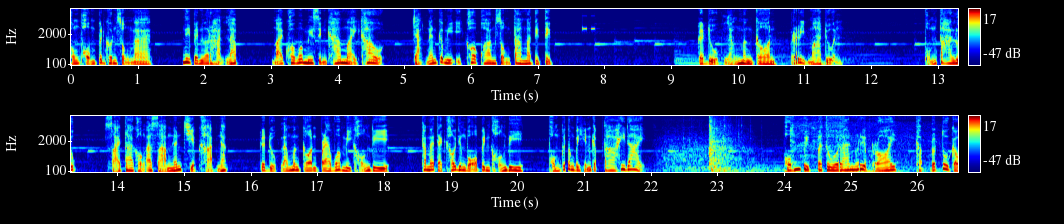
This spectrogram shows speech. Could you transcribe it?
ของผมเป็นคนส่งมา นี่เป็นรหัสลับ หมายความว่ามีสินค้าใหม่เข้า จากนั้นก็มีอีกข้อความส่งตามมาติดๆกระดูกหลังมังกรรีบมาด่วน ผมตาลุก สายตาของอาสามนั้นเฉียบขาดนัก กระดูกหลังมังกรแปลว่ามีของดี ถ้าแม้แต่เขายังบอกว่าเป็นของดี ผมก็ต้องไปเห็นกับตาให้ได้ ผมปิดประตูร้านเรียบร้อย ขับรถตู้เก่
